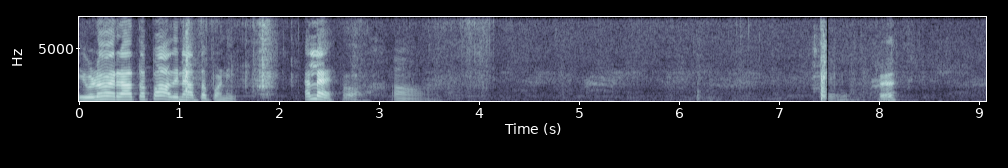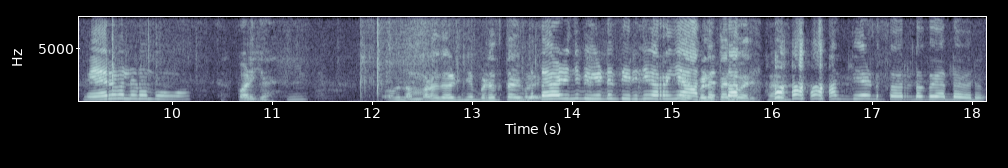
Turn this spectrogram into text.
ഇവിടെ വരാത്തപ്പോ അതിനകത്ത പണി. അല്ലേ? ആ. വേറെ വല്ലയിടവും പോവോ? പണിക്കാൻ ഓ നമ്മളെ കഴിഞ്ഞ് ഇവിടുത്തെ ഇവ- ഇവിടുത്തെ കഴിഞ്ഞ് വീണ്ടും തിരിഞ്ഞു കറങ്ങി. ആദ്യം എടുത്തവരുടെ തന്നെ വരും.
